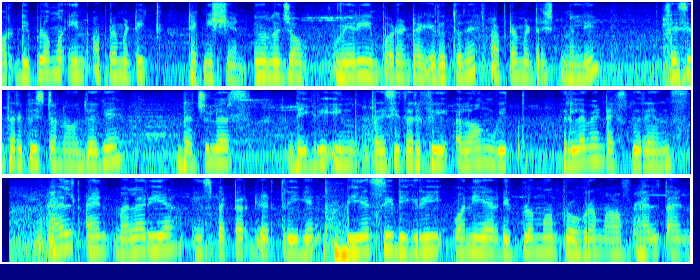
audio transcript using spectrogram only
or diploma in optometric technician ಈ ಒಂದು ಜಾಬ್ ವೆರಿ ಇಂಪಾರ್ಟೆಂಟ್ ಆಗಿರುತ್ತದೆ. ಅಪ್ಟೋಮೆಟ್ರಿಸ್ಟ್ನಲ್ಲಿ ಫೆಸಿಥೆರಪಿಸ್ಟ್ ಅನ್ನೋ ಹುದ್ದೆಗೆ bachelors degree in physiotherapy along with relevant experience health and malaria inspector grade ತ್ರೀಗೆ B S C degree one year diploma program of health and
